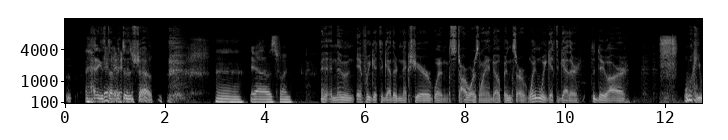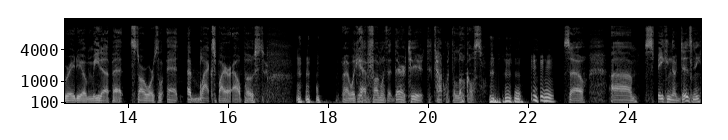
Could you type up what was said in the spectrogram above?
adding stuff into the show. Uh, yeah, that was fun. And, then if we get together next year when Star Wars Land opens, or when we get together to do our Wookie Radio meetup at Star Wars at, at Black Spire Outpost. Well, we can have fun with it there too to talk with the locals. so, um, speaking of Disney,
